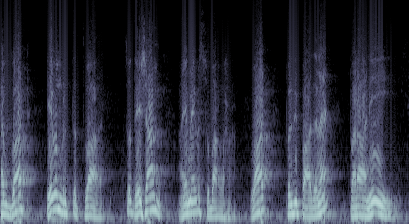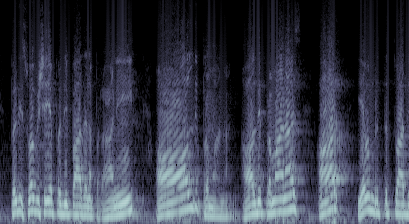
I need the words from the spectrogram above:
have got एवं वृत्तत्वाद सो तेषाम अयमेव स्वभाव। वाट प्रतिपादन पराणी। प्रति स्विषय प्रतिपादन पराणी। All the pramana all the pramana are एवं वृत्तत्वाद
